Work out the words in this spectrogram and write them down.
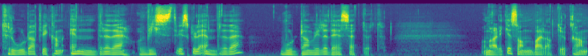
Tror du at vi kan endre det? Og hvis vi skulle endre det, hvordan ville det sett ut? Og nå er det ikke sånn bare at du kan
